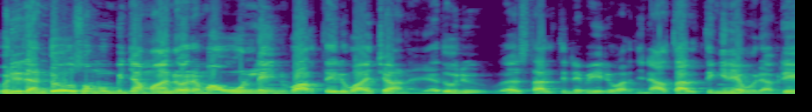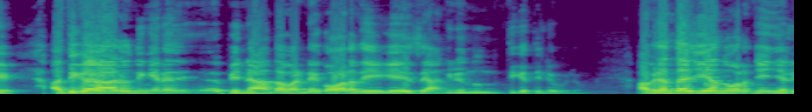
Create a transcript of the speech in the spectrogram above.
ഒരു രണ്ട് ദിവസം മുമ്പ് ഞാൻ മനോരമ ഓൺലൈൻ വാർത്തയിൽ വായിച്ചാണ് ഏതൊരു ഒരു സ്ഥലത്തിന്റെ പേര് പറഞ്ഞില്ല ആ സ്ഥലത്ത് ഇങ്ങനെയാ പോലും അവർ അധികകാലം ഇങ്ങനെ പിന്നെ എന്താ പറയണ്ടേ കോടതി കേസ് അങ്ങനെയൊന്നും എത്തിക്കത്തില്ല പോലും അവരെന്താ ചെയ്യാന്ന് പറഞ്ഞു കഴിഞ്ഞാൽ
